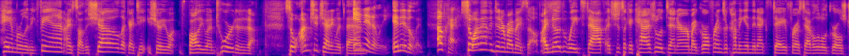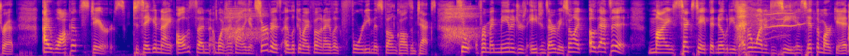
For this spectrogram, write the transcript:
Hey, I'm a really big fan. I saw the show. Like I take, show you, follow you on tour, da da da. So I'm chit chatting with them In Italy? In Italy. Okay. So I'm having dinner by myself. I know the wait staff. It's just like a casual dinner. My girlfriends are coming in the next day for us to have a little girls trip. I walk upstairs to say goodnight. All of a sudden, once I finally get service, I look at my phone. I have like 40 missed phone calls and texts. So from my managers, agents, everybody. So I'm like, oh, that's it. My sex tape that nobody has ever wanted to see has hit the market,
